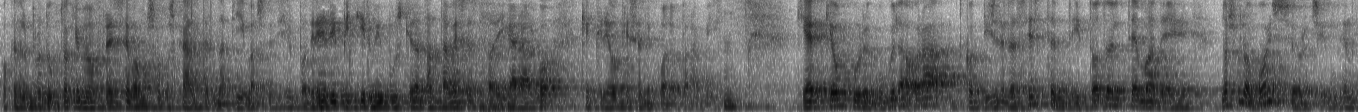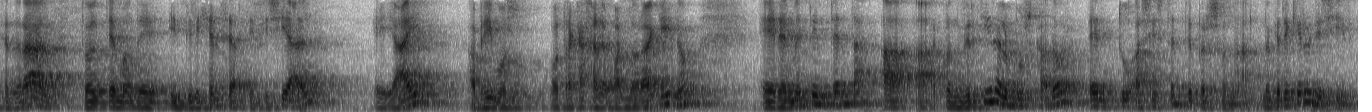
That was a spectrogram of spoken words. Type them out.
o con el producto que me ofrece, vamos a buscar alternativas. Es decir, podría repetir mi búsqueda tantas veces hasta llegar a algo que creo que es adecuado para mí. ¿Qué, ¿Qué ocurre? Google ahora con Digital Assistant y todo el tema de, no solo voice search en, en general, todo el tema de inteligencia artificial, AI, abrimos otra caja de Pandora aquí, ¿no? Eh, realmente intenta a, a convertir el buscador en tu asistente personal. Lo que te quiero decir,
